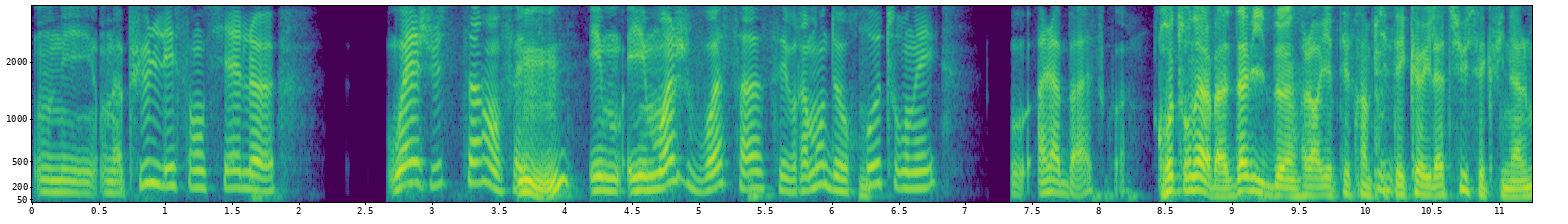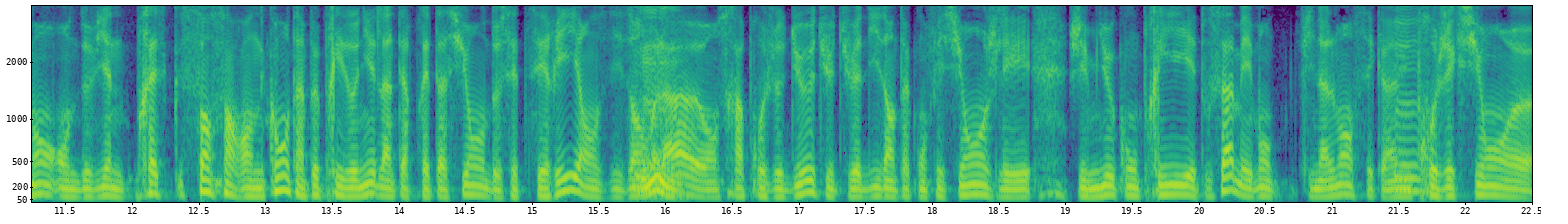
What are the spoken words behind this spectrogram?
on est, on n'a plus l'essentiel euh, Ouais, juste ça en fait. Mmh et, et moi, je vois ça, c'est vraiment de mmh. retourner à la base, quoi. Retourner à la base, David. Alors il y a peut-être un petit écueil là-dessus, c'est que finalement on devienne presque, sans s'en rendre compte, un peu prisonnier de l'interprétation de cette série, en se disant mmh. voilà, on se rapproche de Dieu. Tu, tu as dit dans ta confession, je l'ai, j'ai mieux compris et tout ça, mais bon, finalement c'est quand même une mmh. projection, euh,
